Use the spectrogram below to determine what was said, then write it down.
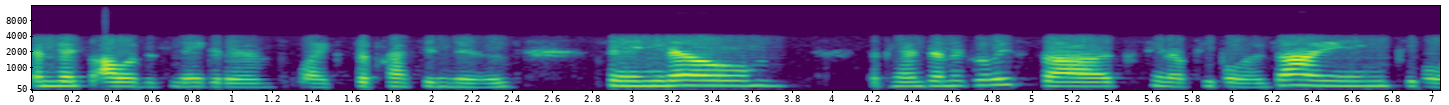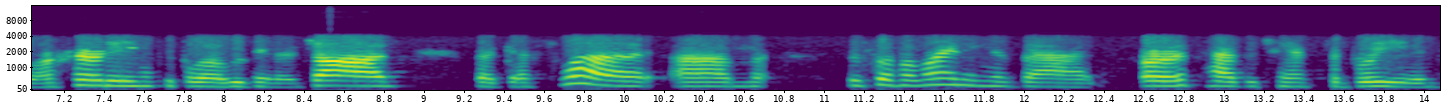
amidst all of this negative, like depressing news, saying, you know, the pandemic really sucks. You know, people are dying, people are hurting, people are losing their jobs. But guess what? Um, the silver lining is that Earth has a chance to breathe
